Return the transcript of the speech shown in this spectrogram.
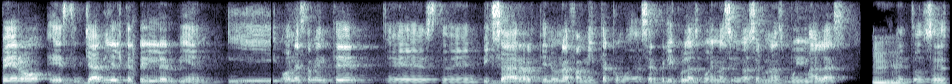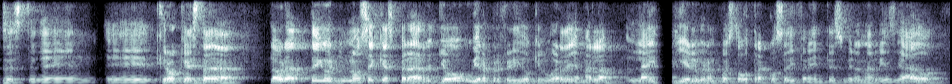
Pero este, ya vi el trailer bien y honestamente este, Pixar tiene una famita como de hacer películas buenas y va a hacer unas muy malas. Entonces, este, eh, creo que esta, la verdad, te digo, no sé qué esperar. Yo hubiera preferido que en lugar de llamarla Lightyear le hubieran puesto otra cosa diferente, se hubieran arriesgado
